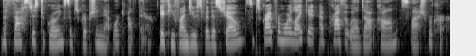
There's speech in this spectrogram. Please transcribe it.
the fastest growing subscription network out there. If you find use for this show, subscribe for more like it at profitwell.com slash recur.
